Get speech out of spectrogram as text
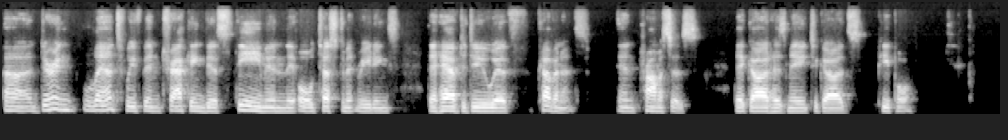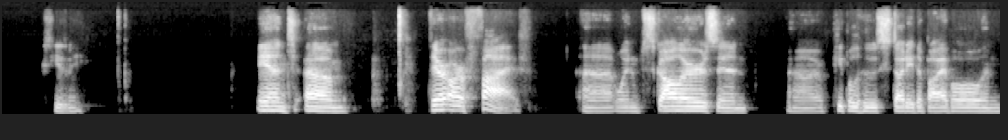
uh, during Lent, we've been tracking this theme in the Old Testament readings that have to do with covenants and promises that God has made to God's people. Excuse me. And um, there are five. Uh, when scholars and uh, people who study the Bible and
